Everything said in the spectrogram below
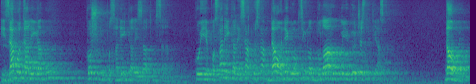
i zamotali ga u košulju poslanika, ali satu wasalam, koji je poslanik, ali sad wasalam, dao njegovom sinu Abdullahu, koji je bio čestiti asad. Dao mu je.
